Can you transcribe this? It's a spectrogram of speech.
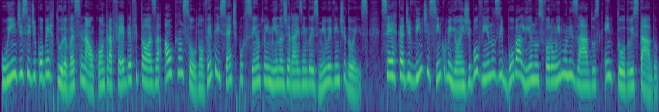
O índice de cobertura vacinal contra a febre aftosa alcançou 97% em Minas Gerais em 2022. Cerca de 25 milhões de bovinos e bubalinos foram imunizados em todo o estado,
